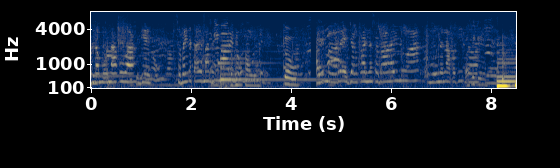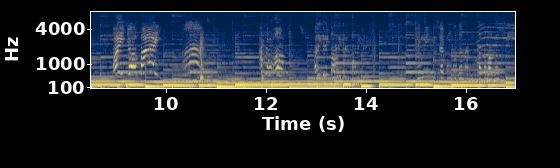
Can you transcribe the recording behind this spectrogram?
una muna ako ah. Sige, sabay na tayo, Mare. Sige, Mare. Go. Ay, Mare, dyan ka na sa bahay mo ah. Muna na ako dito. Oh, sige. Hoy, Jopay! Ah. Anong off? Halika rito, halika rito, halika rito. Kunin mo yung sabong ko doon at tatawagan si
